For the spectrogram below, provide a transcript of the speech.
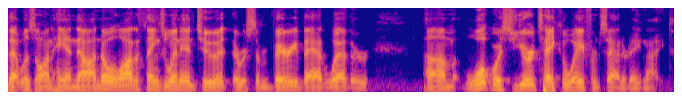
that was on hand. Now I know a lot of things went into it. There was some very bad weather. Um, what was your takeaway from Saturday night?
